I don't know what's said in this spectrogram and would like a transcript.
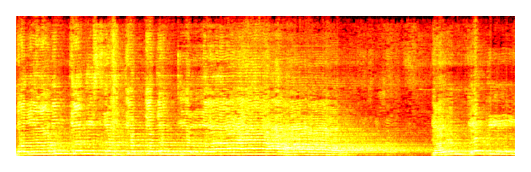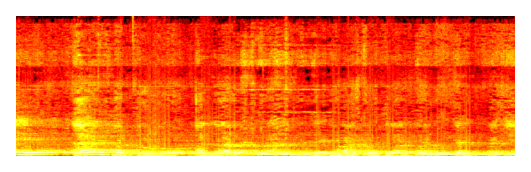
বলে আদমকে আমি শ্রেষ্ঠত্ব দান করলাম কারণটা কি একমাত্র আল্লাহ রব্বুল আলামিনের মহাগ্রন্থ আল কোরআনুল কারীমটাকে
